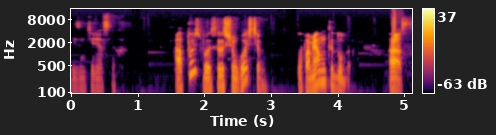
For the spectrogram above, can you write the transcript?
из интересных. А пусть будет следующим гостем упомянутый Дуда. Раз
